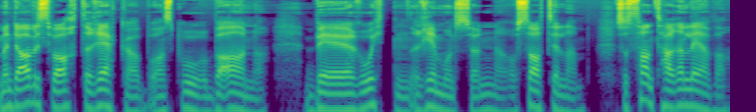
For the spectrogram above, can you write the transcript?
Men David svarte Rekab og hans bror Baana, Beroitten Rimmons sønner, og sa til dem, Så sant Herren lever,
